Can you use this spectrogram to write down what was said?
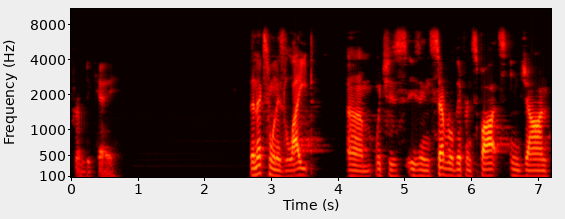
from decay. The next one is light, um, which is, is in several different spots in John.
